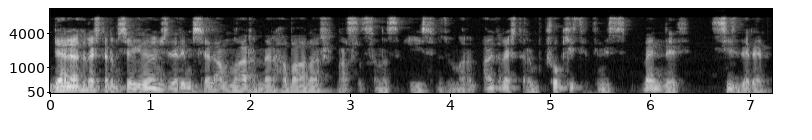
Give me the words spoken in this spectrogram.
Değerli arkadaşlarım, sevgili öğrencilerim, selamlar, merhabalar. Nasılsınız? İyisiniz umarım. Arkadaşlarım çok istediniz. Ben de sizlere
